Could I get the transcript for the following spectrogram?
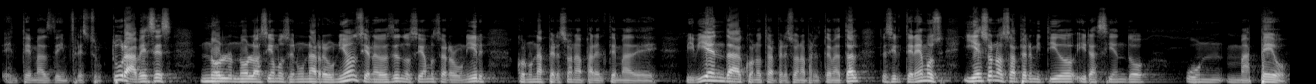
en temas de infraestructura. A veces no, no lo hacíamos en una reunión, sino a veces nos íbamos a reunir con una persona para el tema de vivienda, con otra persona para el tema tal. Es decir, tenemos, y eso nos ha permitido ir haciendo un mapeo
